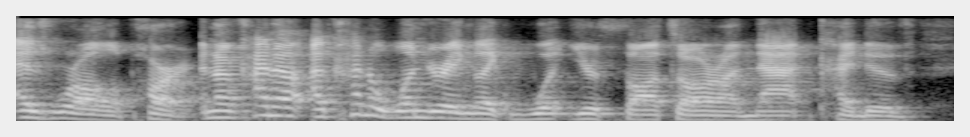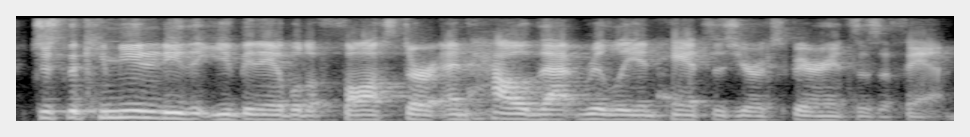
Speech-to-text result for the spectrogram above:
as we're all apart. And I'm kind of I'm kind of wondering like what your thoughts are on that kind of just the community that you've been able to foster and how that really enhances your experience as a fan.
